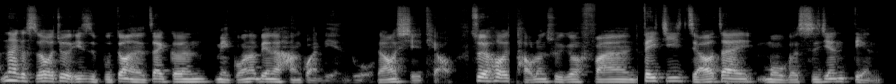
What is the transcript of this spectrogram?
那个时候就一直不断的在跟美国那边的航管联络，然后协调，最后讨论出一个方案：飞机只要在某个时间点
